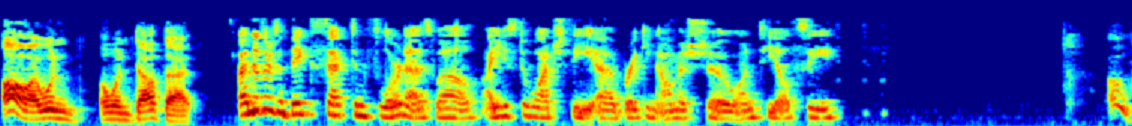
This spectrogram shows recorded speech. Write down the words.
oh, I wouldn't, I wouldn't doubt that. I know there's a big sect in Florida as well. I used to watch the uh, Breaking Amish show on TLC. Oh,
